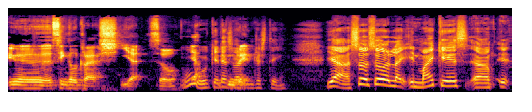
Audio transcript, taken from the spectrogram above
a single crash yet. So Ooh, yeah, okay, that's very interesting. Yeah, so so like in my case, uh, it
